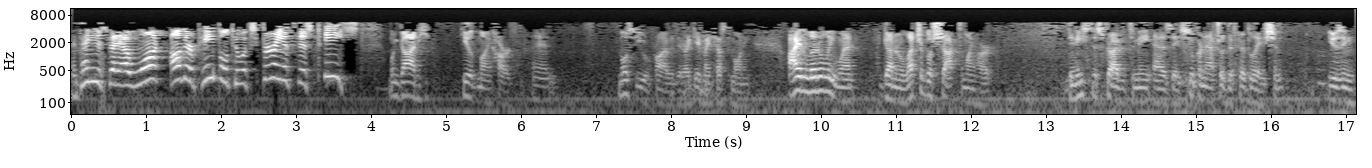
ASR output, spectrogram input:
And then you say, I want other people to experience this peace. When God healed my heart, and most of you were probably there, I gave my testimony. I literally went, got an electrical shock to my heart. Denise described it to me as a supernatural defibrillation using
